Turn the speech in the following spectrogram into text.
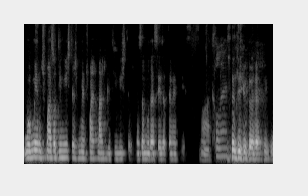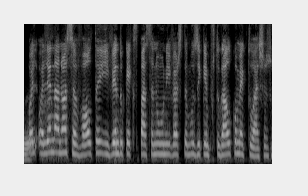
momentos mais otimistas, momentos mais, mais negativistas, mas a mudança é exatamente isso. É? Claro. digo, digo. Olhando à nossa volta e vendo o que é que se passa no universo da música em Portugal, como é que tu achas?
